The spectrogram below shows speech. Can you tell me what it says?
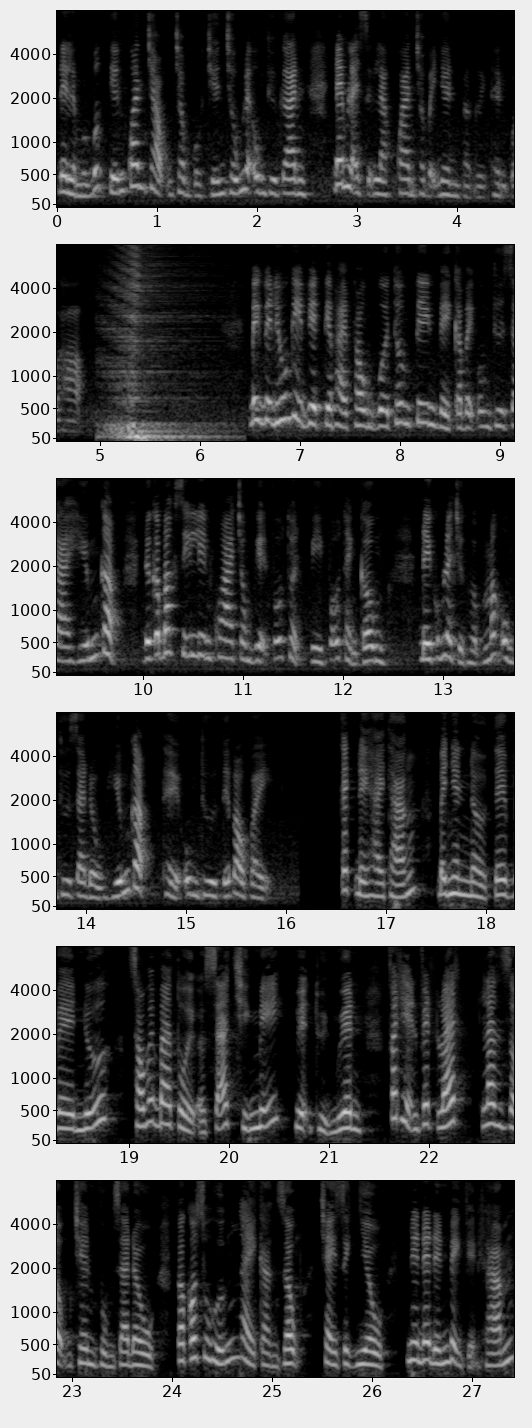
Đây là một bước tiến quan trọng trong cuộc chiến chống lại ung thư gan, đem lại sự lạc quan cho bệnh nhân và người thân của họ. Bệnh viện Hữu nghị Việt Tiệp Hải Phòng vừa thông tin về ca bệnh ung thư da hiếm gặp được các bác sĩ liên khoa trong viện phẫu thuật vi phẫu thành công. Đây cũng là trường hợp mắc ung thư da đầu hiếm gặp thể ung thư tế bào vẩy. Cách đây 2 tháng, bệnh nhân NTV nữ, 63 tuổi ở xã Chính Mỹ, huyện Thủy Nguyên, phát hiện vết loét lan rộng trên vùng da đầu và có xu hướng ngày càng rộng, chảy dịch nhiều nên đã đến bệnh viện khám.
